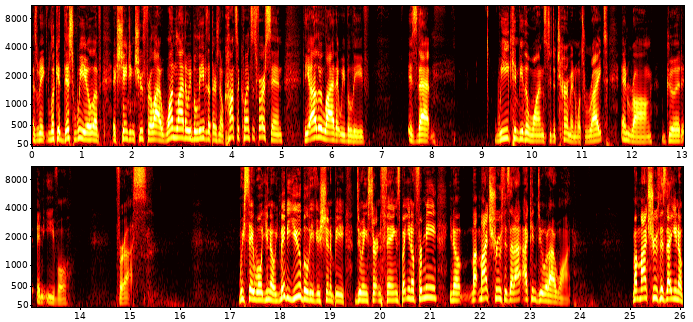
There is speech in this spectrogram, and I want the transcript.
as we look at this wheel of exchanging truth for a lie. One lie that we believe that there's no consequences for our sin. The other lie that we believe is that we can be the ones to determine what's right and wrong, good and evil for us. We say, well, you know, maybe you believe you shouldn't be doing certain things, but, you know, for me, you know, my, my truth is that I, I, can do what I want. My, my truth is that, you know,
